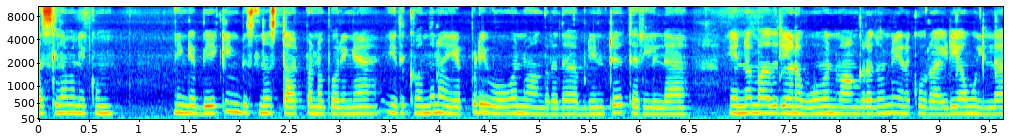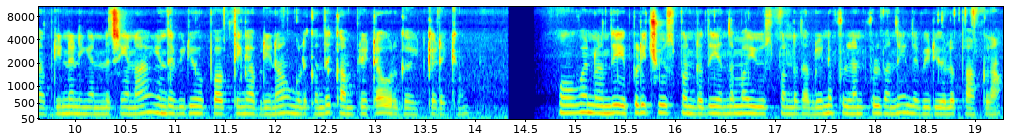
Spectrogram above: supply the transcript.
அஸ்லாம் வலைக்கும் நீங்கள் பேக்கிங் பிஸ்னஸ் ஸ்டார்ட் பண்ண போகிறீங்க இதுக்கு வந்து நான் எப்படி ஓவன் வாங்குறது அப்படின்ட்டு தெரியல. என்ன மாதிரியான ஓவன் வாங்குறதுன்னு எனக்கு ஒரு ஐடியாவும் இல்லை அப்படின்னு நீங்கள் நினச்சிங்கன்னா இந்த வீடியோவை பார்த்தீங்க அப்படின்னா உங்களுக்கு வந்து கம்ப்ளீட்டாக ஒரு கைட் கிடைக்கும். ஓவன் வந்து எப்படி சூஸ் பண்ணுறது எந்த மாதிரி யூஸ் பண்ணுறது அப்படின்னு ஃபுல் அண்ட் ஃபுல் வந்து இந்த வீடியோவில் பார்க்கலாம்.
